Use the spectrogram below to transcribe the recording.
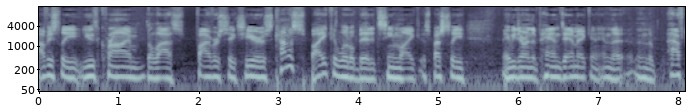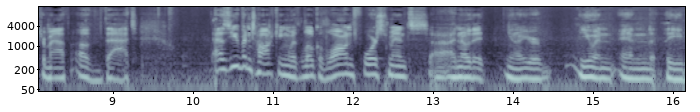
obviously youth crime the last five or six years kind of spike a little bit. It seemed like, especially maybe during the pandemic and in the in the aftermath of that. As you've been talking with local law enforcement, uh, I know that you know you're you and and the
